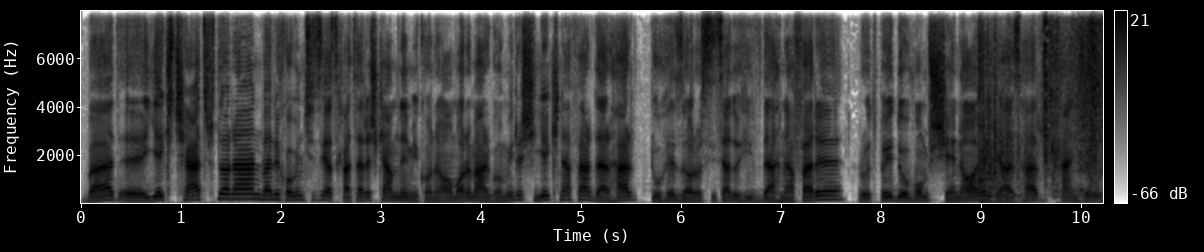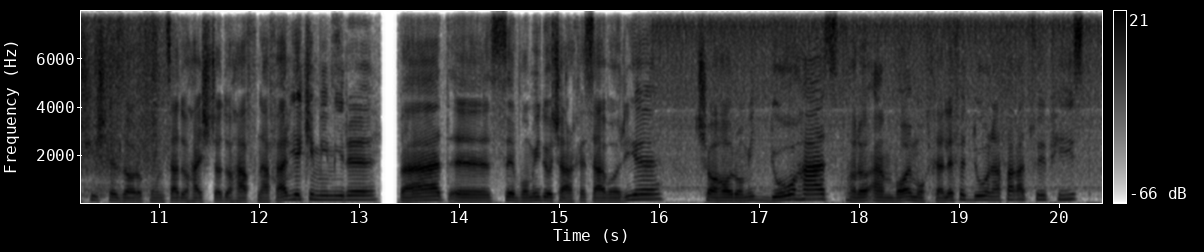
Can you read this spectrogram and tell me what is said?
بعد یک چتر دارن ولی خب این چیزی از خطرش کم نمی‌کنه. آمار مرگ و میرش یک نفر در هر 2317 نفره. رتبه دوم شناه که از هر 56587 نفر یکی میمیره. بعد سومی دوچرخه سواریه. چهارمی دو هست. حالا انواع مختلف دو نه فقط توی پیست.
